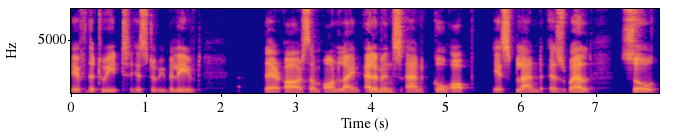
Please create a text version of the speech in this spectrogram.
if the tweet is to be believed. There are some online elements, and co op is planned as well. So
